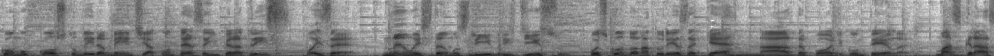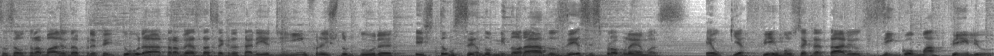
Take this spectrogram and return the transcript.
como costumeiramente acontece em Imperatriz? Pois é, não estamos livres disso, pois quando a natureza quer, nada pode contê-la. Mas graças ao trabalho da prefeitura através da Secretaria de Infraestrutura, estão sendo minorados esses problemas. É o que afirma o secretário Zigomar Filho.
